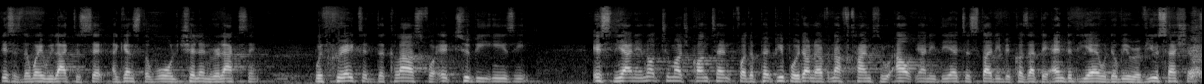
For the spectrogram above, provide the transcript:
This is the way we like to sit against the wall, chilling, relaxing. We've created the class for it to be easy. It's yani, not too much content for the people who don't have enough time throughout yani, the year to study because at the end of the year there'll be review sessions.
